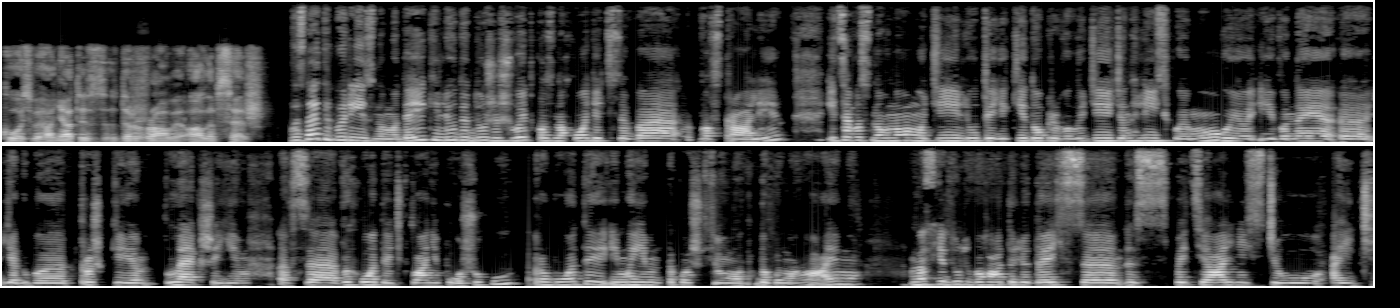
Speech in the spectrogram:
когось виганяти з держави, але все ж. Ви знаєте, по-різному. Деякі люди дуже швидко знаходять себе в Австралії, і це в основному ті люди, які добре володіють англійською мовою, і вони е, якби трошки легше їм е, все виходить в плані пошуку роботи, і ми їм також в цьому допомагаємо. У нас є дуже багато людей з спеціальністю IT,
